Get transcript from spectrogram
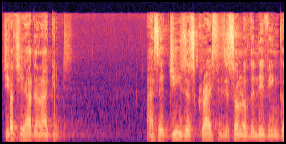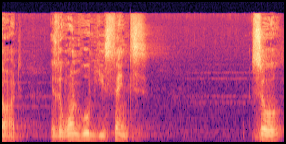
She thought she had an argument. I said, Jesus Christ is the Son of the living God, is the one whom He sent. So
